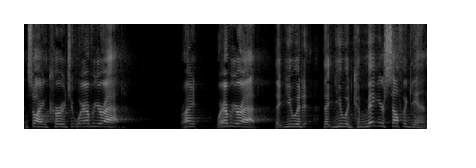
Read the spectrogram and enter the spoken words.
And so I encourage you, wherever you're at, right? Wherever you're at, that you would, that you would commit yourself again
